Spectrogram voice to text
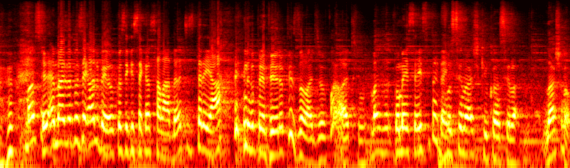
Mas, é, mas eu consegui, olha bem, eu consegui ser cancelado antes de estrear no primeiro episódio. Foi ótimo. Mas- comecei super bem. Você não acha que o cancelamento. Não acha não.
